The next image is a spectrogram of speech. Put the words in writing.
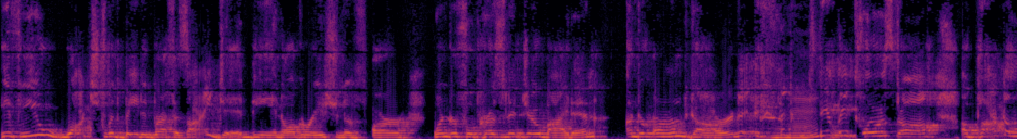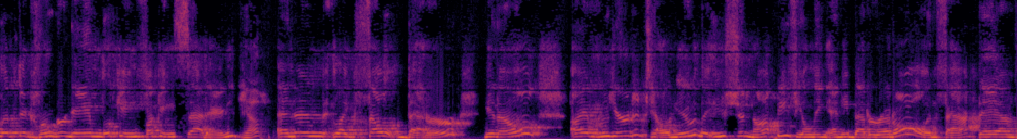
If you watched with bated breath as I did the inauguration of our wonderful President Joe Biden, under armed guard, mm-hmm. completely closed off, apocalyptic Hunger Game looking fucking setting. Yep. And then like felt better. You know, I'm here to tell you that you should not be feeling any better at all. In fact, they have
